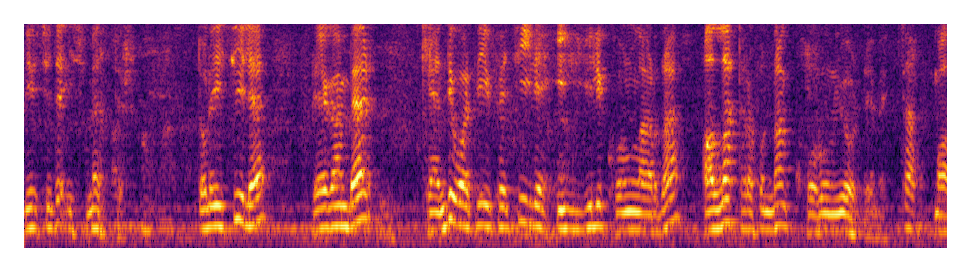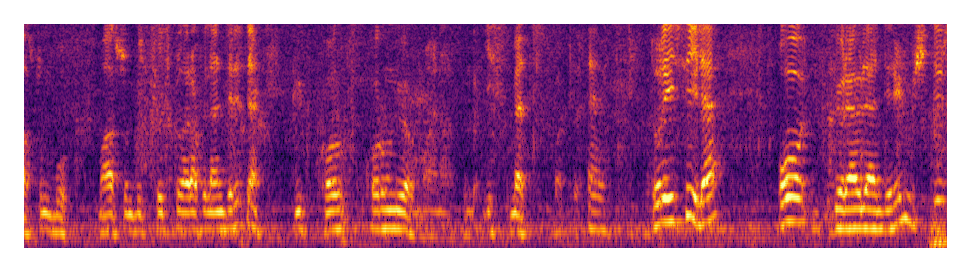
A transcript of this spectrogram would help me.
Birisi de ismettir. Dolayısıyla peygamber kendi vazifesiyle ilgili konularda Allah tarafından korunuyor demek. Tabii. Masum bu. Masum biz çocuklara falan deriz de kor- korunuyor manasında. İsmet sıfatı. Evet. Dolayısıyla o görevlendirilmiştir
